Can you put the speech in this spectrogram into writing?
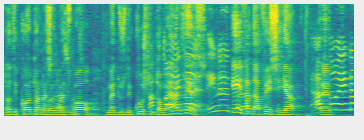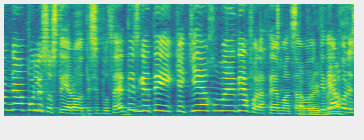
το δικό του δικό του ανασχηματισμό ανασχηματισμό. με τους δικούς του Αυτό τομεάρχες είναι- είναι ή θα τα αφήσει για... Αυτό ε, είναι μια πολύ σωστή ερώτηση που θέτεις, γιατί και εκεί έχουμε διάφορα θέματα και διάφορες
